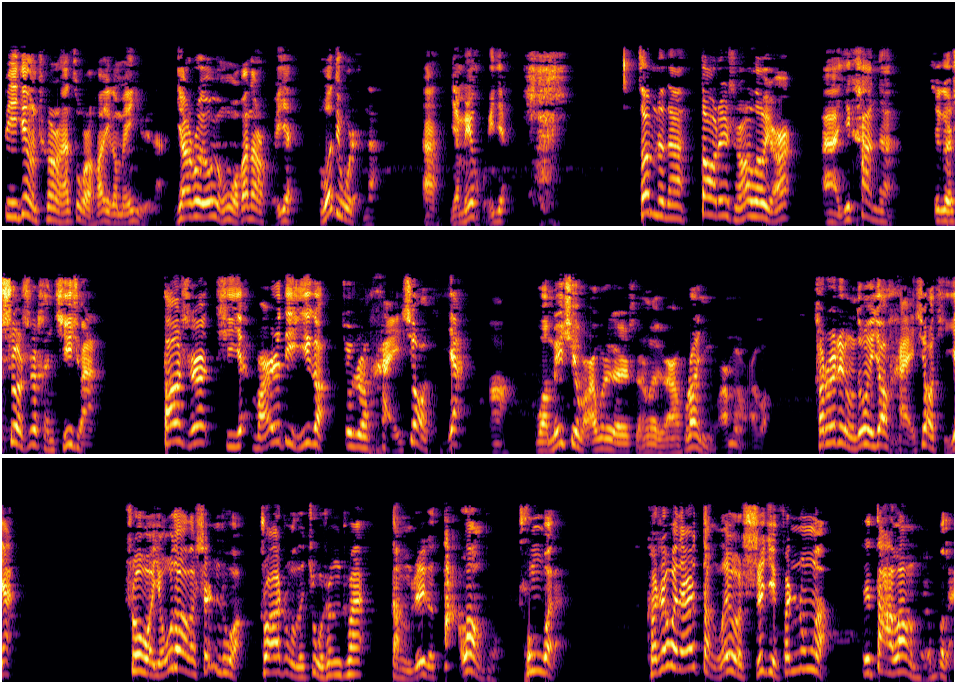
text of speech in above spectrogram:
毕竟车上还坐着好几个美女呢。你要说游泳，我半道回去多丢人呢！哎，也没回去。这么着呢，到这水上乐园，哎，一看呢，这个设施很齐全。当时体验玩的第一个就是海啸体验啊，我没去玩过这个水上乐园，不知道你们玩没玩过。他说这种东西叫海啸体验，说我游到了深处，抓住了救生圈，等着这个大浪头冲过来。可是我在这等了有十几分钟了，这大浪头不来。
